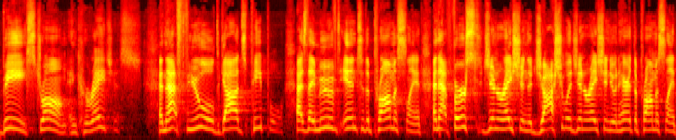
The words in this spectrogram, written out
Be strong and courageous. And that fueled God's people as they moved into the promised land. And that first generation, the Joshua generation to inherit the promised land,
